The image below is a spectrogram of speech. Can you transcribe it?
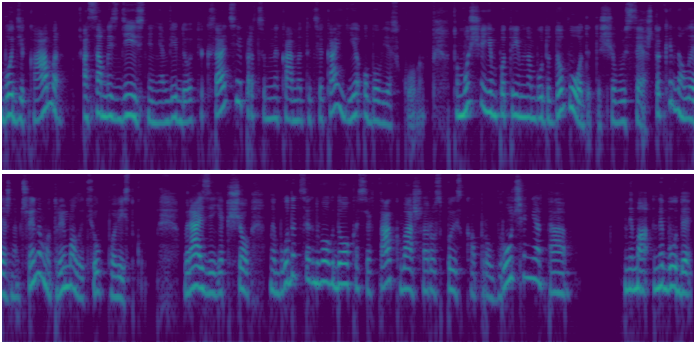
бодікамер а саме здійснення відеофіксації працівниками ТЦК є обов'язковим, тому що їм потрібно буде доводити, що ви все ж таки належним чином отримали цю повістку. В разі, якщо не буде цих двох доказів, так ваша розписка про вручення та нема, не буде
